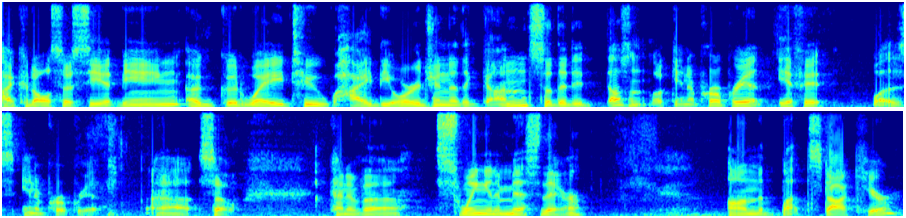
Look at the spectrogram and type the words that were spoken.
I could also see it being a good way to hide the origin of the gun so that it doesn't look inappropriate if it was inappropriate. Uh, so kind of a swing and a miss there. On the buttstock here,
